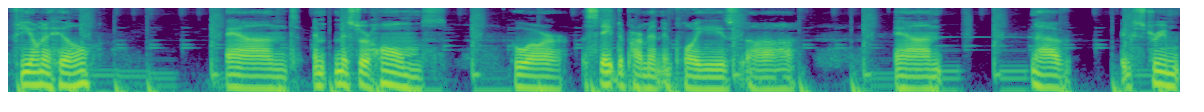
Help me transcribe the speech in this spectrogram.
Fiona Hill and Mr. Holmes, who are State Department employees uh, and have extreme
